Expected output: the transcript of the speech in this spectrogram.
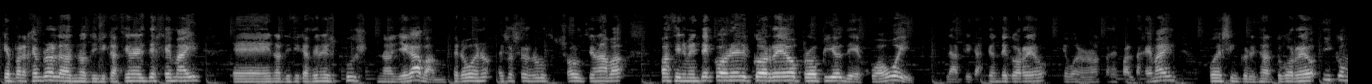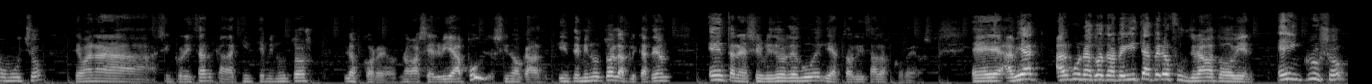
que, por ejemplo, las notificaciones de Gmail, eh, notificaciones push no llegaban. Pero bueno, eso se solucionaba fácilmente con el correo propio de Huawei. La aplicación de correo, que bueno, no te hace falta Gmail, puedes sincronizar tu correo y como mucho te van a sincronizar cada 15 minutos los correos. No va a ser vía push, sino cada 15 minutos la aplicación entra en el servidor de Google y actualiza los correos. Eh, había alguna que otra peguita, pero funcionaba todo bien. E incluso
